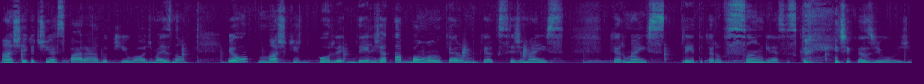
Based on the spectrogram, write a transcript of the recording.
Ah, achei que eu tinha parado aqui o áudio, mas não. Eu acho que por dele já tá bom. Eu quero, quero que seja mais. Quero mais treta, quero sangue nessas críticas de hoje.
